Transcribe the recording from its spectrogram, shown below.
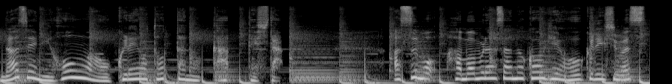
なぜ日本は遅れを取ったのかでした。明日も浜村さんの講義をお送りします。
